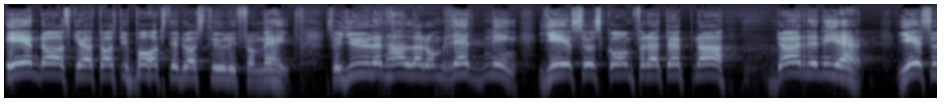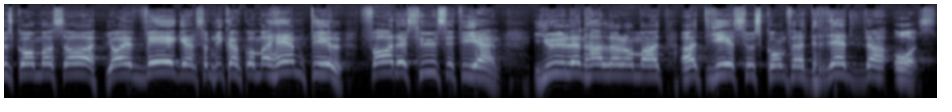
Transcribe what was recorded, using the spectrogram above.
En dag ska jag ta tillbaka det du har stulit från mig. Så julen handlar om räddning. Jesus kom för att öppna dörren igen. Jesus kom och sa, jag är vägen som ni kan komma hem till Fadershuset igen. Julen handlar om att, att Jesus kom för att rädda oss.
